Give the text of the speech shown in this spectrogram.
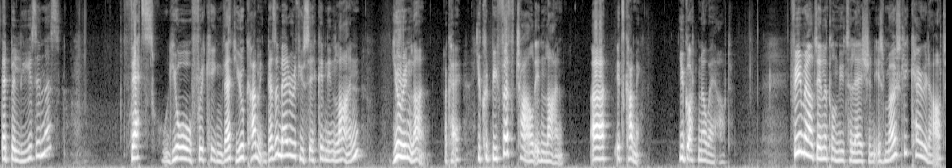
that believes in this, that's your freaking, that you're coming. Doesn't matter if you're second in line, you're in line, okay? You could be fifth child in line. Uh, it's coming. You got no way out. Female genital mutilation is mostly carried out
